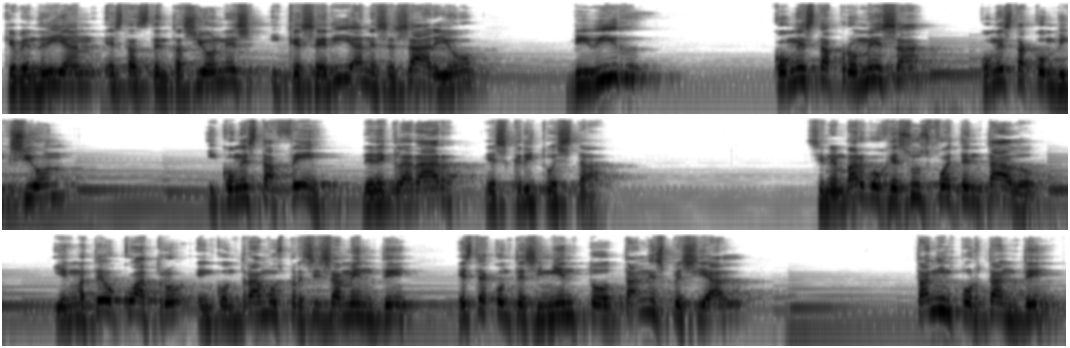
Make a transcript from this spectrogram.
que vendrían estas tentaciones y que sería necesario vivir con esta promesa, con esta convicción y con esta fe de declarar escrito está. Sin embargo, Jesús fue tentado y en Mateo 4 encontramos precisamente este acontecimiento tan especial, tan importante,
